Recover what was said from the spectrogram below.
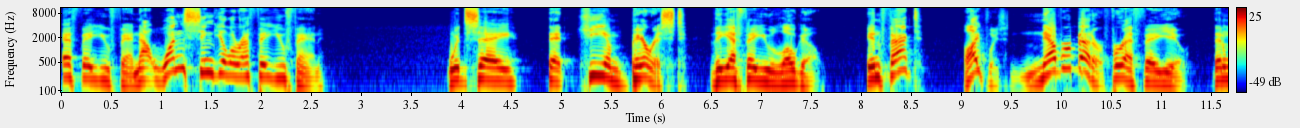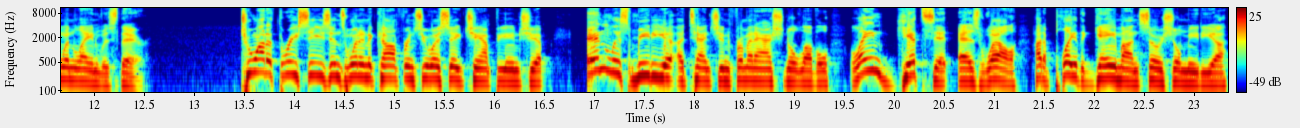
FAU fan, not one singular FAU fan would say that he embarrassed the FAU logo. In fact, life was never better for FAU than when Lane was there. Two out of three seasons winning a Conference USA championship, endless media attention from a national level. Lane gets it as well, how to play the game on social media.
